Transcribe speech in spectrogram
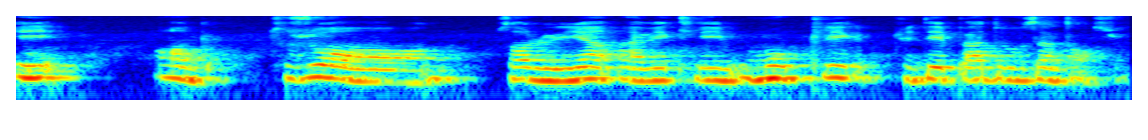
Et toujours en faisant le lien avec les mots-clés du départ de vos intentions.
